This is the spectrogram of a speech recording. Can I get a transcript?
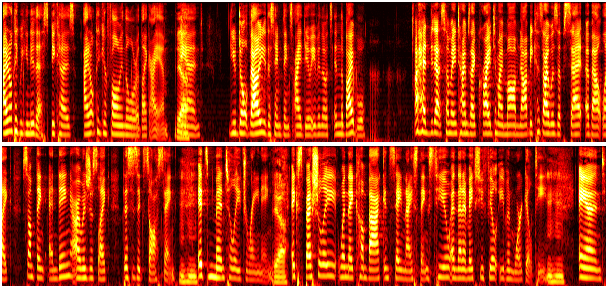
I don't think we can do this because I don't think you're following the Lord like I am. Yeah. And you don't value the same things I do, even though it's in the Bible. I had to do that so many times. I cried to my mom, not because I was upset about like something ending. I was just like, this is exhausting. It's mentally draining. Yeah. Especially when they come back and say nice things to you, and then it makes you feel even more guilty. Mm-hmm. And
